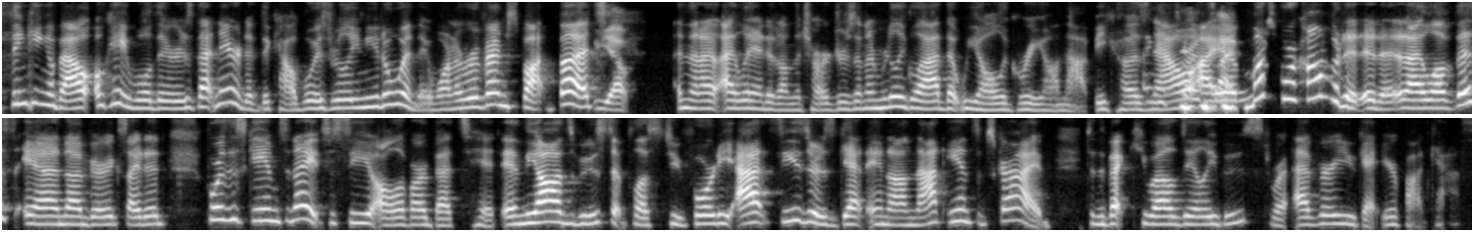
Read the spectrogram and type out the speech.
thinking about, okay, well, there's that narrative. The Cowboys really need a win. They want a revenge spot. But Yep. And then I, I landed on the Chargers, and I'm really glad that we all agree on that because I now. I am much more confident in it, and I love this, and I'm very excited for this game tonight to see all of our bets hit. And the odds boost at plus 240 at Caesars. Get in on that and subscribe to the BetQL Daily Boost wherever you get your podcasts.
